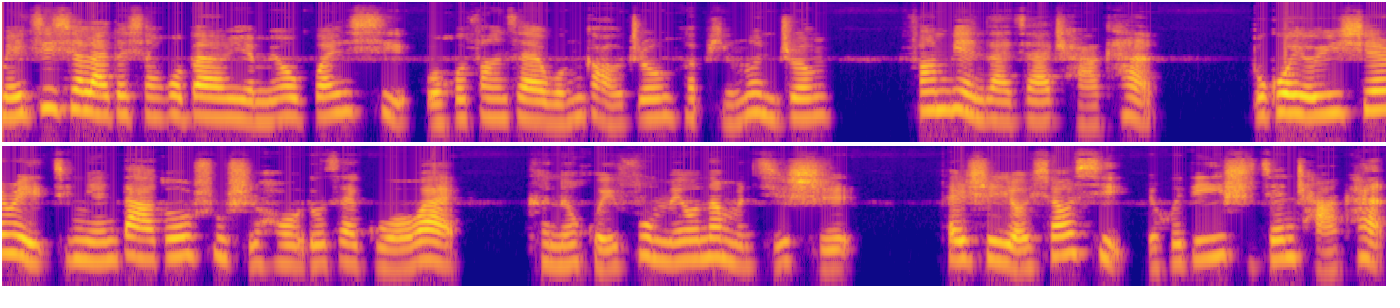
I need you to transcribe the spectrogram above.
没记下来的小伙伴也没有关系，我会放在文稿中和评论中，方便大家查看。不过由于 Siri 今年大多数时候都在国外，可能回复没有那么及时，但是有消息也会第一时间查看。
